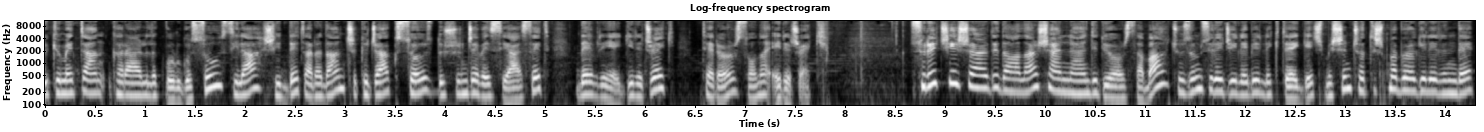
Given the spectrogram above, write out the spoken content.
Hükümetten kararlılık vurgusu silah şiddet aradan çıkacak söz düşünce ve siyaset devreye girecek terör sona erecek. Süreç yeşerdi dağlar şenlendi diyor sabah. Çözüm süreciyle birlikte geçmişin çatışma bölgelerinde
